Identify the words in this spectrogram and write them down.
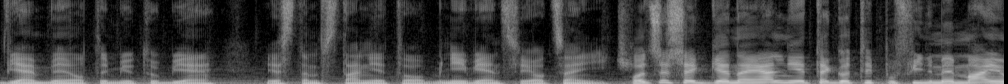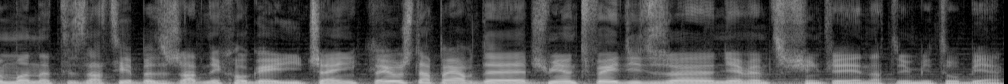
wiemy o tym YouTubie, jestem w stanie to mniej więcej ocenić. Chociaż jak generalnie tego typu filmy mają monetyzację bez żadnych ograniczeń, to już naprawdę śmiem twierdzić, że nie wiem, co się dzieje na tym YouTubie.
